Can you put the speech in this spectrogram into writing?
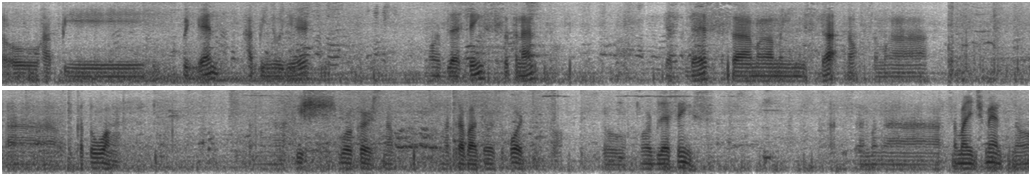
So happy weekend. Happy new year. More blessings sa tanan God bless sa mga mangingisda, no? Sa mga ah, katuwang sa mga fish workers, no? Mga trabador support, no? So, more blessings sa mga sa management, no?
